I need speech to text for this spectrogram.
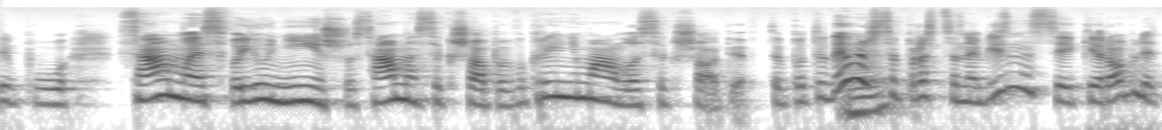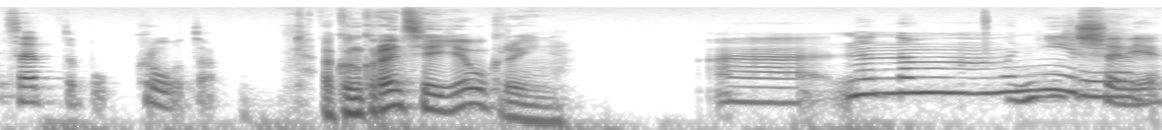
Типу, саме свою нішу, саме секшопи. В Україні мало секшопів. Типу, ти дивишся просто на бізнеси, які роблять це, типу, круто. А конкуренція є в Україні? А, ну, на нішеві. Є,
